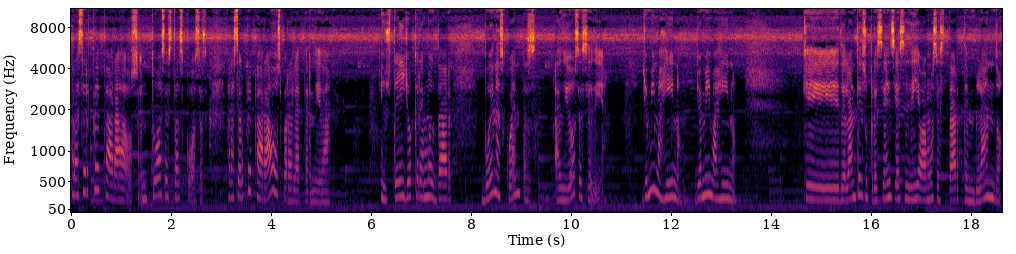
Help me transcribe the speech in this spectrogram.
para ser preparados en todas estas cosas, para ser preparados para la eternidad. Y usted y yo queremos dar buenas cuentas a Dios ese día. Yo me imagino, yo me imagino que delante de su presencia ese día vamos a estar temblando.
